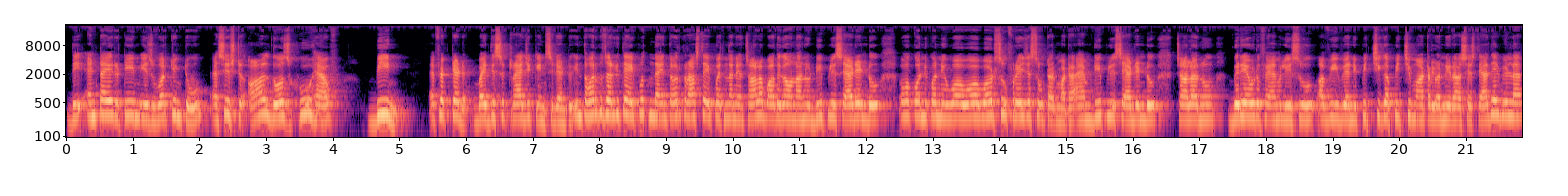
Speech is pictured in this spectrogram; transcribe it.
The entire team is working to assist all those who have been affected by this tragic incident. ఇంతవరకు జరిగితే అయిపోతుందా? ఇంతవరకు రాస్తే అయిపోతుందా? నేను చాలా బాధగా ఉన్నాను. Deeply saddened. ఒక కొన్ని కొన్ని వర్డ్స్ ఫ్రేజెస్ ఉంటారనమాట ఐఎమ్ డీప్లీ సాడెండ్ చాలాను బిరేవ్డ్ ఫ్యామిలీస్ అవి ఇవి అని పిచ్చిగా పిచ్చి మాటలు అన్నీ రాసేస్తే అదే వీళ్ళ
